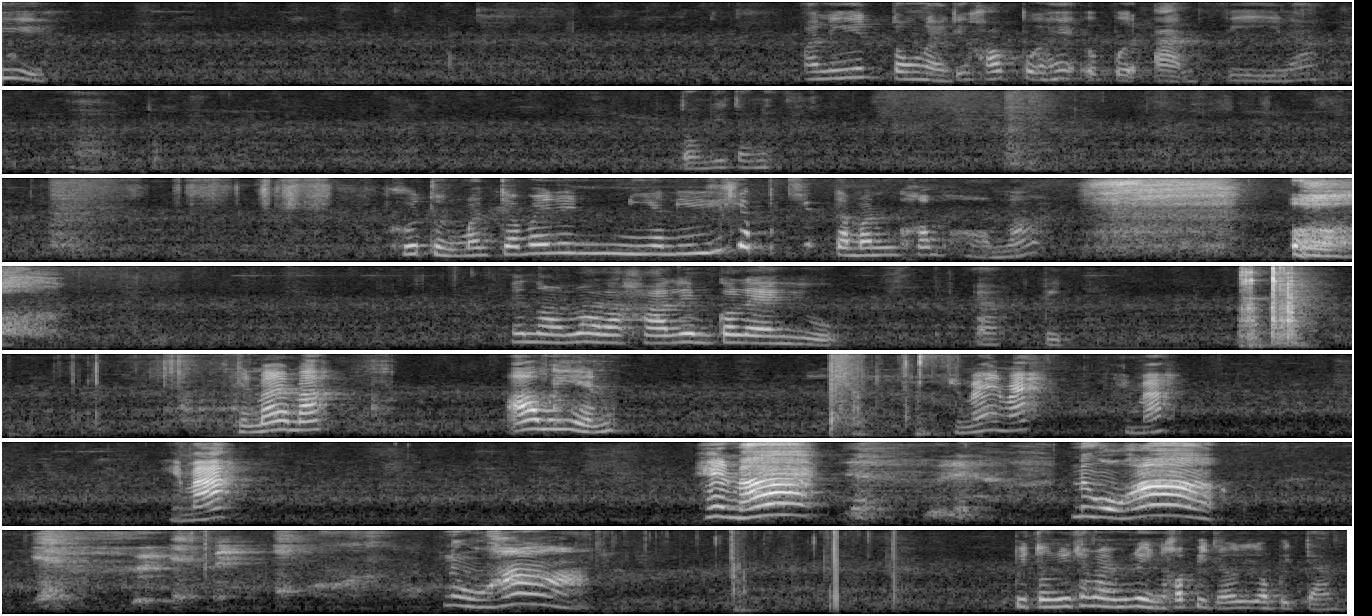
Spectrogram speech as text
อันนี้ตรงไหนที่เขาเปิดให้เออเปิดอ่านฟรีนะอ่าตรง ตรงนี้ตรงนี้คือถึงมันจะไม่ได้เนียนเรียบกริบแต่มันความหอมนะโอ้แน่นอนว่าราคาเล่มก็แรงอยู่ อะ ปิด เห็นไหมเห็นไหมอ้าวไม่เห็น เห็นไหมเห็นไหมเห็นไหมเห็นไหมเห็นไหมหนึ่งหกห้า หนึ่งหกห้าปิดตรงนี้ทำไมไม่เห็นเขาปิดแล้วลองปิดกัน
